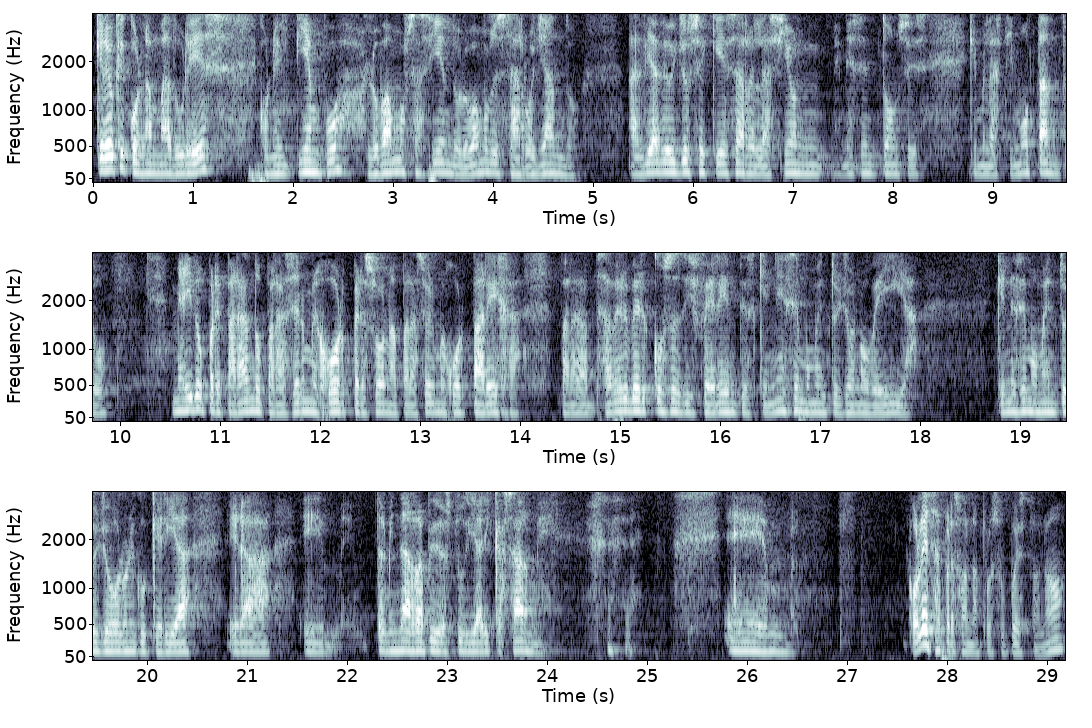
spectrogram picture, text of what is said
Creo que con la madurez, con el tiempo, lo vamos haciendo, lo vamos desarrollando. Al día de hoy yo sé que esa relación en ese entonces que me lastimó tanto, me ha ido preparando para ser mejor persona, para ser mejor pareja, para saber ver cosas diferentes que en ese momento yo no veía, que en ese momento yo lo único que quería era eh, terminar rápido de estudiar y casarme. Em, con esa persona, por supuesto, ¿no?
